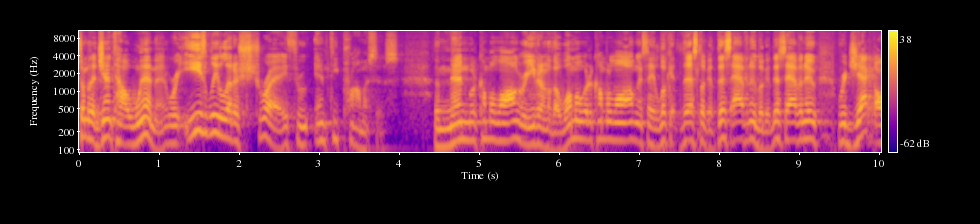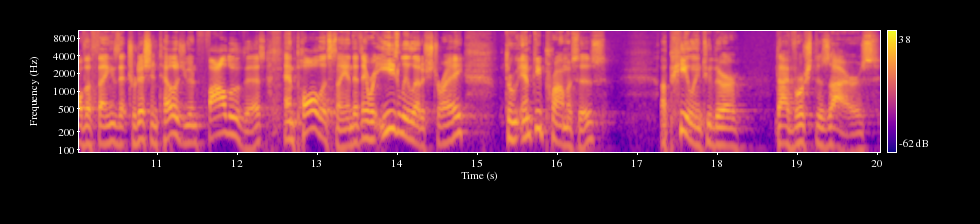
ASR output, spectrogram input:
some of the Gentile women, were easily led astray through empty promises the men would come along, or even another woman would come along and say, Look at this, look at this avenue, look at this avenue. Reject all the things that tradition tells you and follow this. And Paul is saying that they were easily led astray through empty promises, appealing to their diverse desires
